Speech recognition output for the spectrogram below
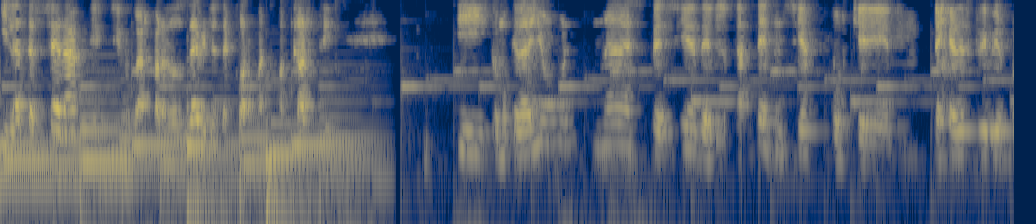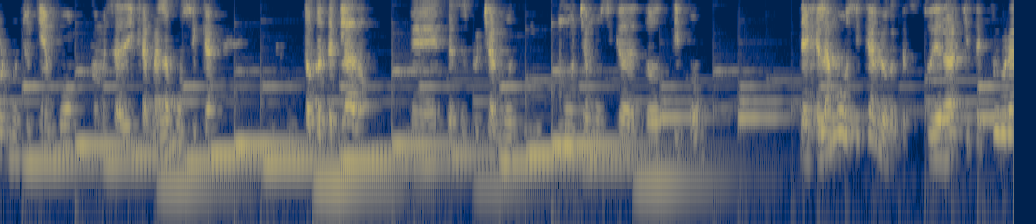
Y la tercera, Sin lugar para los débiles de Cormac McCarthy. Y como que de ahí una especie de latencia porque dejé de escribir por mucho tiempo, comencé a dedicarme a la música, toco el teclado, empecé a escuchar mucha música de todo tipo. Dejé la música, luego empecé a estudiar arquitectura,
